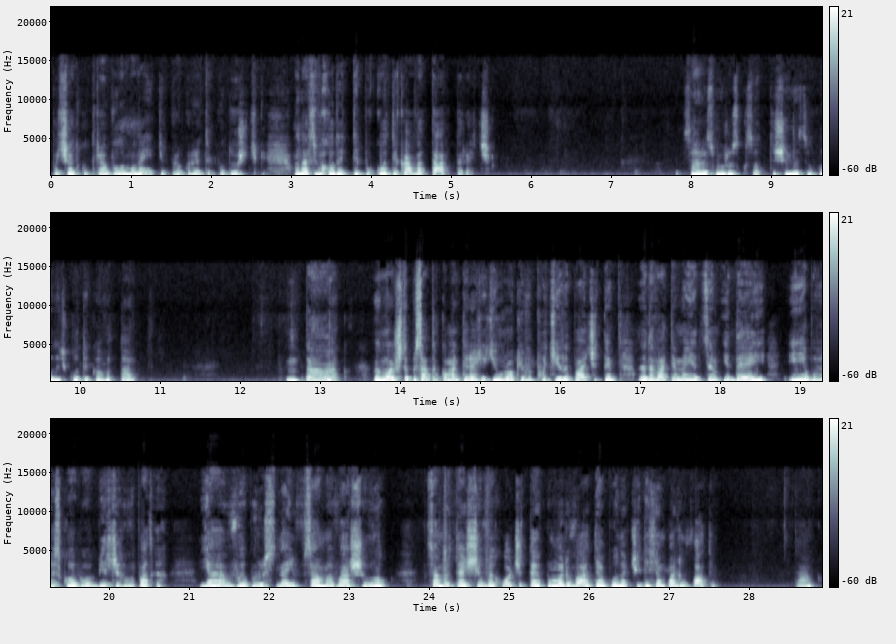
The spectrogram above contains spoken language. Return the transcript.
Спочатку треба було маленькі прокрити подушечки. У нас виходить типу котик аватар, до речі. Зараз можу сказати, що в нас виходить котик аватар. Так. Ви можете писати в коментарях, які уроки ви б хотіли бачити, задавати мені цим ідеї, і обов'язково в більших випадках я виберу саме ваш урок, саме те, що ви хочете помалювати або навчитися малювати. Так.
